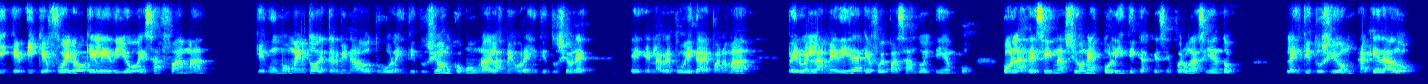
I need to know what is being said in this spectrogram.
y que, y que fue lo que le dio esa fama que en un momento determinado tuvo la institución como una de las mejores instituciones en, la República de Panamá. Pero en la medida que fue pasando el tiempo, con las designaciones políticas que se fueron haciendo, la institución ha quedado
